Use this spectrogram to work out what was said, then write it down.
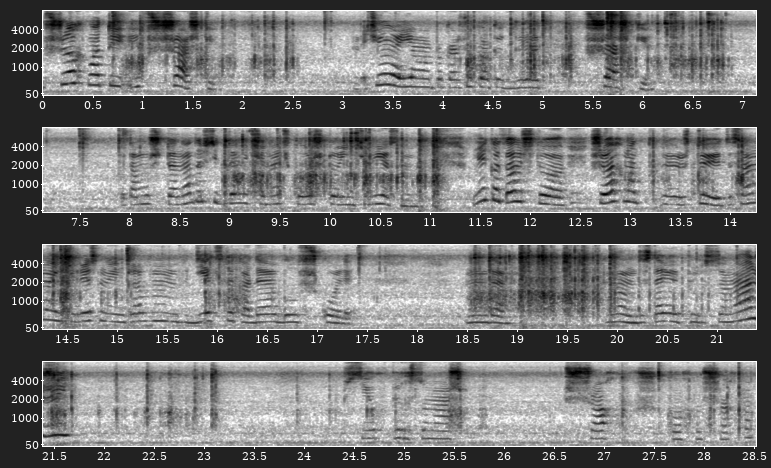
в шахматы и в шашки. Сначала я вам покажу, как играть в шашки. Потому что надо всегда начинать кое-что интересное. Мне казалось, что шахмат, э, что это самая интересная игра в детстве, когда я был в школе. Да. Ладно, достаю персонажей. Всех персонаж. Шах, шках, шахмат.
